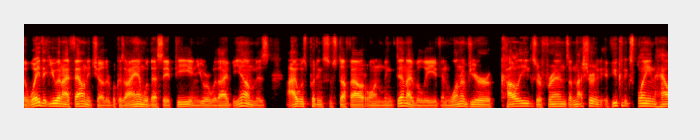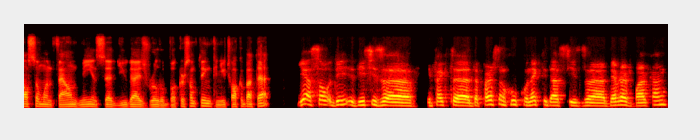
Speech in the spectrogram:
the way that you and I found each other, because I am with SAP and you are with IBM, is I was putting some stuff out on LinkedIn, I believe, and one of your colleagues or friends, I'm not sure if you could explain how someone found me and said you guys wrote a book or something. Can you talk about that? Yeah, so the, this is, uh, in fact, uh, the person who connected us is uh, Devraj Bardhan.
